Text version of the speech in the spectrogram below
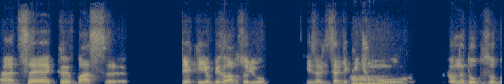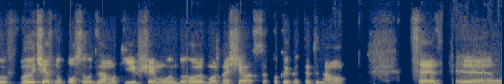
е, Це Кривбас, е, який обіграв зорю, і завдяки, Ага. чому Ровнедуб зробив величезну послугу Динамо Київ, що йому можна ще раз покликати Динамо. Це е,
